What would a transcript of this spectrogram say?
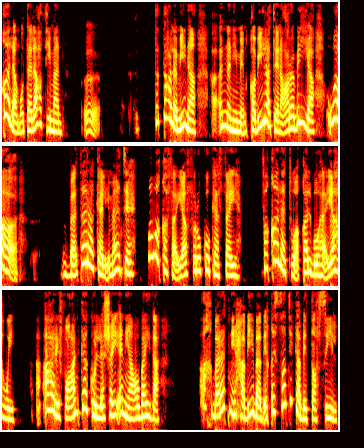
قال متلعثما. أه، تعلمين أنني من قبيلة عربية وبتر كلماته ووقف يفرك كفيه. فقالت وقلبها يهوي أعرف عنك كل شيء يا عبيدة. أخبرتني حبيبة بقصتك بالتفصيل.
